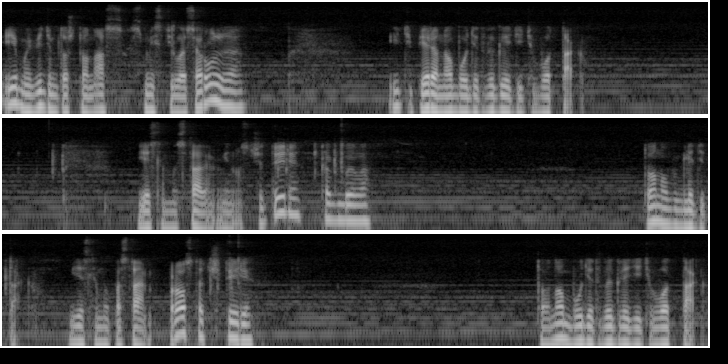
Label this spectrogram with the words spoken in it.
И мы видим то, что у нас сместилось оружие. И теперь оно будет выглядеть вот так. Если мы ставим минус 4, как было, то оно выглядит так. Если мы поставим просто 4, то оно будет выглядеть вот так.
